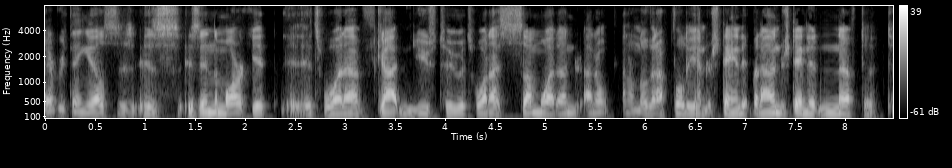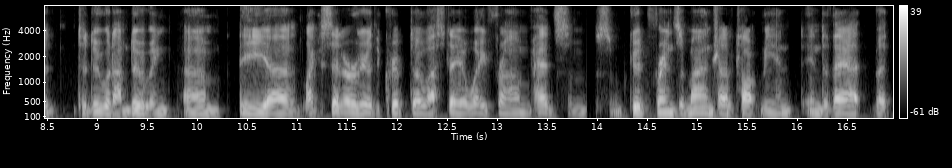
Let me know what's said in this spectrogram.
everything else is, is is in the market. It's what I've gotten used to. It's what I somewhat under. I don't I don't know that I fully understand it, but I understand it enough to to, to do what I'm doing. Um, the uh, like I said earlier, the crypto I stay away from. Had some some good friends of mine try to talk me in, into that, but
